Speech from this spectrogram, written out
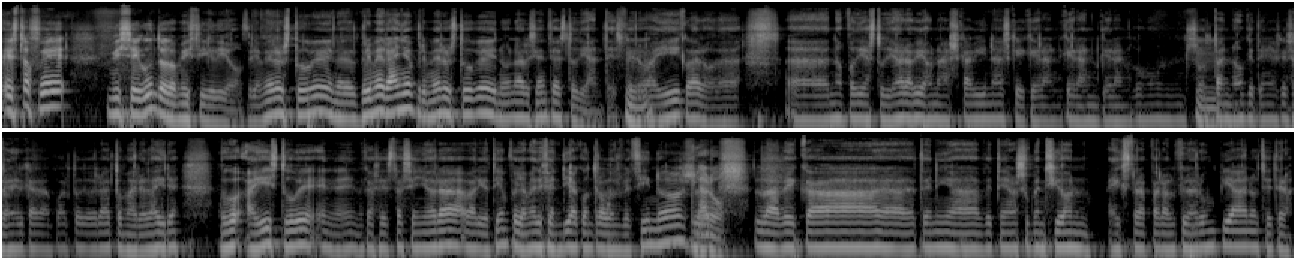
esto fue mi segundo domicilio. Primero estuve, en el primer año, primero estuve en una residencia de estudiantes, pero ahí, claro, uh, no podía estudiar, había unas cabinas que, que, eran, que, eran, que eran como un sótano, que tenías que salir cada cuarto de hora a tomar el aire. Luego ahí estuve en, en casa de esta señora varios tiempo, ya me defendía contra los vecinos. Claro. La, beca tenía, tenía una subvención extra para alquilar un piano, etcétera.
